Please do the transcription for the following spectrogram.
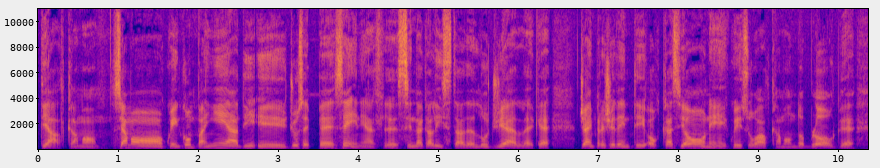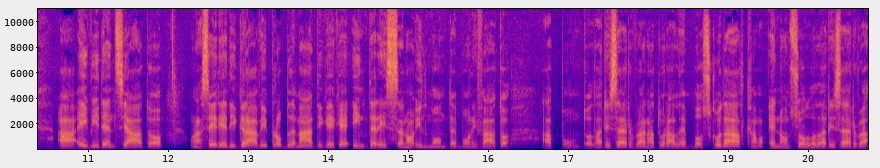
di Alcamo. Siamo qui in compagnia di eh, Giuseppe Senia, il sindacalista dell'UGL che già in precedenti occasioni qui su Alcamondo Blog ha evidenziato una serie di gravi problematiche che interessano il Monte Bonifato appunto la riserva naturale Bosco d'Alcamo e non solo la riserva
